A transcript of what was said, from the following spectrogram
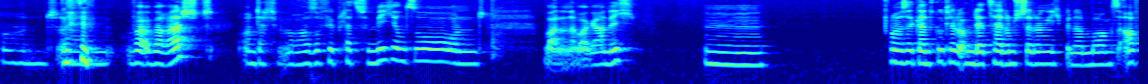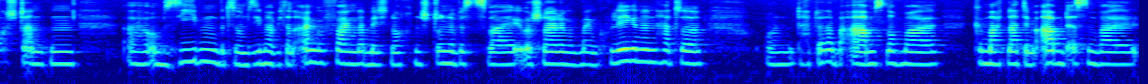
Und ähm, war überrascht und dachte, oh, so viel Platz für mich und so und war dann aber gar nicht. Mm. Aber es hat ganz gut geklappt, auch mit der Zeitumstellung. Ich bin dann morgens aufgestanden äh, um sieben, beziehungsweise um sieben habe ich dann angefangen, damit ich noch eine Stunde bis zwei Überschneidungen mit meinen Kolleginnen hatte und habe dann aber abends nochmal gemacht nach dem Abendessen, weil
